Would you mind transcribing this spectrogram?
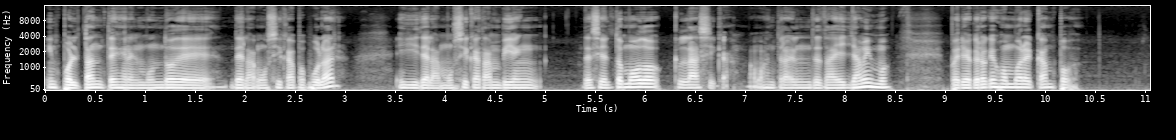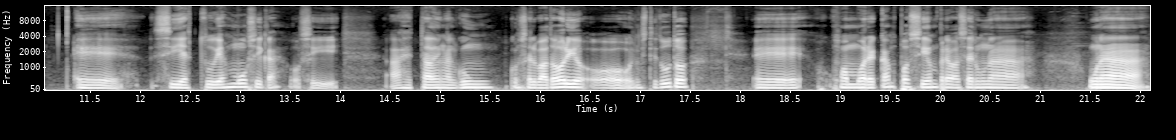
importantes en el mundo de, la música popular y de la música también, de cierto modo, clásica. Vamos a entrar en detalles ya mismo. Pero yo creo que Juan Morel Campos, eh, si estudias música o si has estado en algún conservatorio o instituto, eh, Juan Morel Campos siempre va a ser una, una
